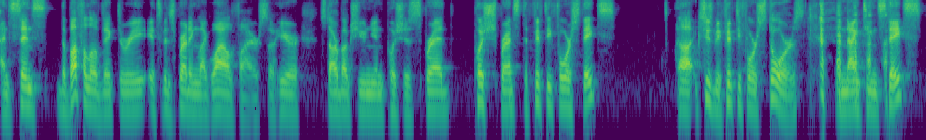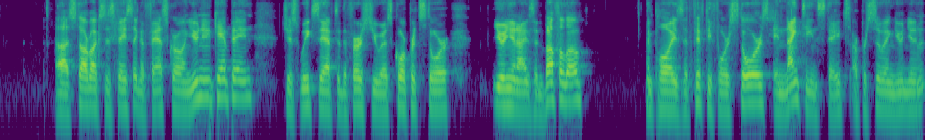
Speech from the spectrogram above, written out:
And since the Buffalo victory, it's been spreading like wildfire. So here, Starbucks union pushes spread, push spreads to 54 states uh, excuse me, 54 stores in 19 states. Uh, Starbucks is facing a fast growing union campaign just weeks after the first U.S. corporate store unionized in Buffalo. Employees at 54 stores in 19 states are pursuing union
